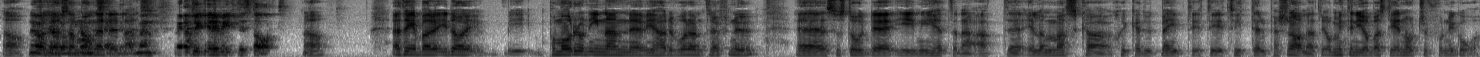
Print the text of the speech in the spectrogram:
Ja. Nu har lösa många deadlines. men, men jag tycker det är en viktig start. Ja. Jag tänker bara idag, på morgonen innan eh, vi hade våran träff nu, eh, så stod det i nyheterna att eh, Elon Musk har skickat ut mejl till, till Twitter-personalen att om inte ni jobbar stenhårt så får ni gå.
